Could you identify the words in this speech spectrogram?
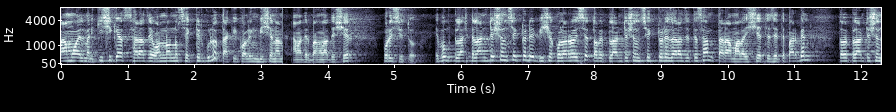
পাম অয়েল মানে কৃষিকাজ ছাড়া যে অন্যান্য সেক্টরগুলো, তাকে কলিং বিষয় নাম আমাদের বাংলাদেশের পরিচিত। এবং প্লান্টেশন সেক্টরের বিষয় খোলা রয়েছে। তবে প্লান্টেশন সেক্টরে যারা যেতে চান, তারা মালয়েশিয়াতে যেতে পারবেন। তবে প্লান্টেশন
